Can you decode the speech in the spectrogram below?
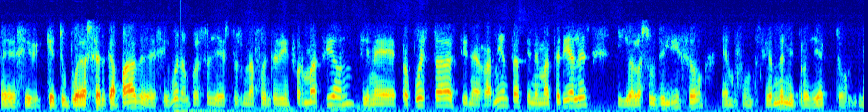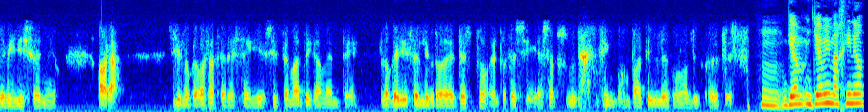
Es decir, que tú puedas ser capaz de decir, bueno, pues oye, esto es una fuente de información, tiene propuestas, tiene herramientas, tiene materiales, y yo las utilizo en función de mi proyecto, de mi diseño. Ahora, si lo que vas a hacer es seguir sistemáticamente lo que dice el libro de texto, entonces sí, es absolutamente incompatible con el libro de texto. Mm, yo, yo me imagino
